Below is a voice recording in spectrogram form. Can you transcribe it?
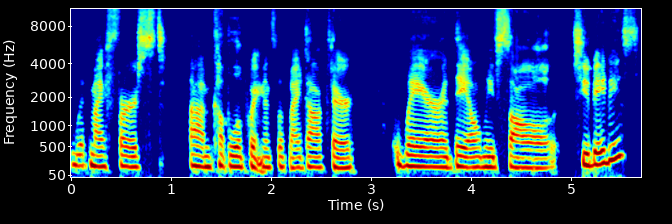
with my first um, couple appointments with my doctor. where they only saw two babies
